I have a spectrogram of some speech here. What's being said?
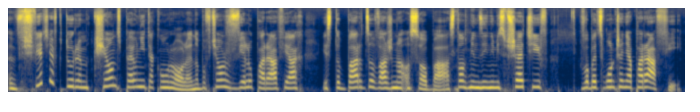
w świecie, w którym ksiądz pełni taką rolę, no bo wciąż w wielu parafiach jest to bardzo ważna osoba, stąd między innymi sprzeciw wobec łączenia parafii.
